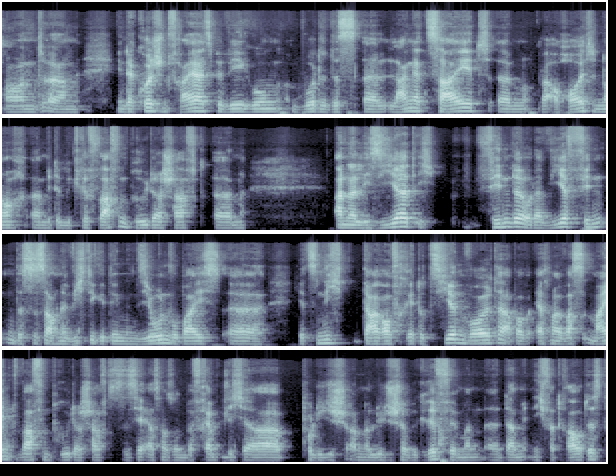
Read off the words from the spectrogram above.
Und ähm, in der kurdischen Freiheitsbewegung wurde das äh, lange Zeit ähm, oder auch heute noch äh, mit dem Begriff Waffenbrüderschaft ähm, analysiert. Ich finde oder wir finden, das ist auch eine wichtige Dimension, wobei ich es äh, jetzt nicht darauf reduzieren wollte, aber erstmal, was meint Waffenbrüderschaft? Das ist ja erstmal so ein befremdlicher, politisch-analytischer Begriff, wenn man äh, damit nicht vertraut ist.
